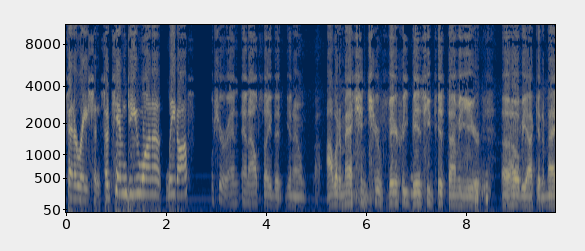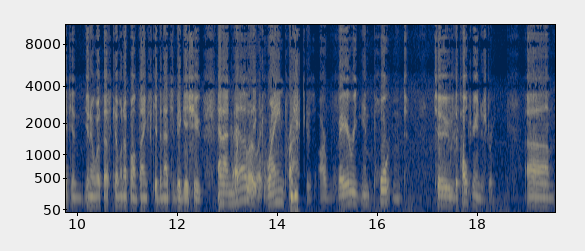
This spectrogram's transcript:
Federation. So Tim, do you want to lead off? Well, sure, and and I'll say that you know I would imagine you're very busy this time of year, uh, Hobey. I can imagine, you know, with us coming up on Thanksgiving, that's a big issue. And I know Absolutely. that grain prices are very important to the poultry industry. Um,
